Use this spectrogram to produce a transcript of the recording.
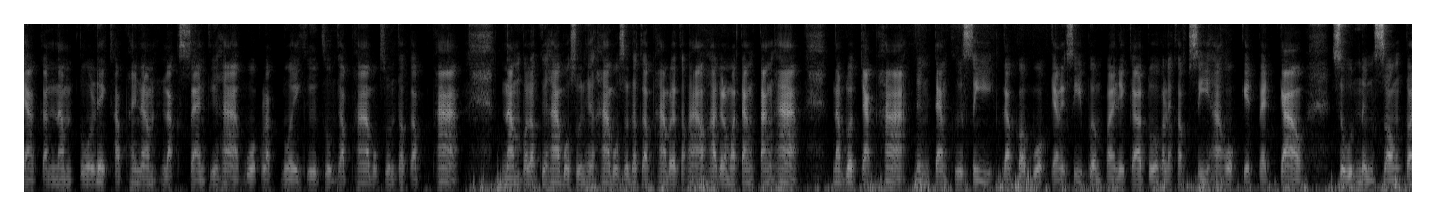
จากการนำตัวเลขครับ ให้นำหลักแสนคือ 5 บวกหลักหน่วยคือ0ครับ5บวก0เท่ากับ 5นำผลลัพธ์คือ5บวก0คือ5บวก0เท่ากับ5บวกกับ5เอา5ตัวเรามาตั้งตั้ง 5 นับลดจาก 5 1 แต้มคือ 4 แล้วก็บวกจากเลข4เพิ่มไปเลข9ตัวกันแล้วครับ4 5 6 7 8 9 0 1 2ตัว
